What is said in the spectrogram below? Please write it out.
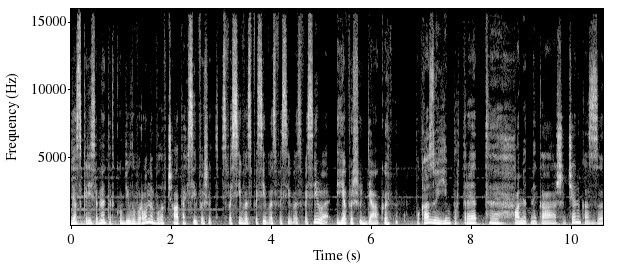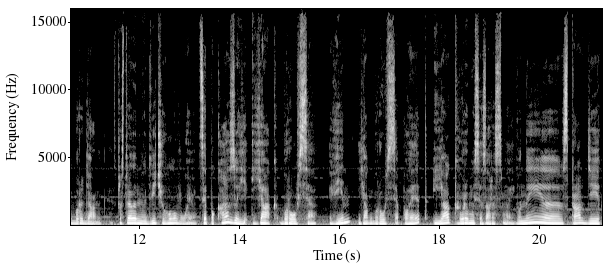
Я скрізь, знаєте, таку білу ворону була в чатах, всі пишуть спасіба, спасіба, спасіба, спасіба. І я пишу дякую. Показую їм портрет е, пам'ятника Шевченка з Бородянки з простреленою двічі головою. Це показує, як боровся він, як боровся поет, і як боремося зараз ми. Вони е, справді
